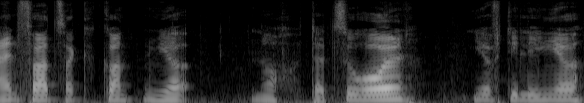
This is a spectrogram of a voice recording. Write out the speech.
Ein Fahrzeug konnten wir noch dazu holen. Hier auf die Linie.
